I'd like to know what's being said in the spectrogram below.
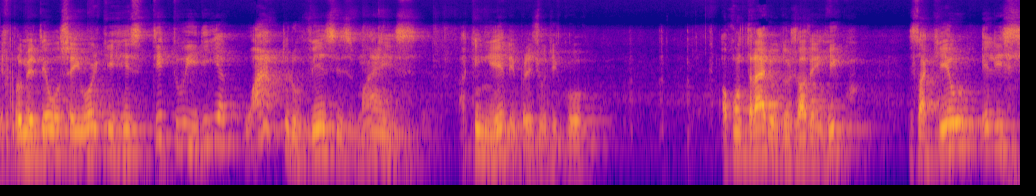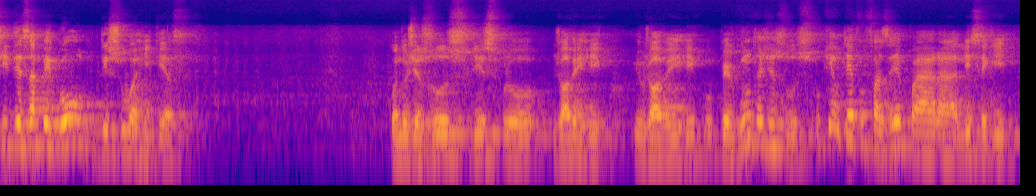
Ele prometeu ao Senhor que restituiria quatro vezes mais a quem ele prejudicou. Ao contrário do jovem rico, Zaqueu ele se desapegou de sua riqueza. Quando Jesus diz para o jovem rico, e o jovem rico pergunta a Jesus: O que eu devo fazer para lhe seguir?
